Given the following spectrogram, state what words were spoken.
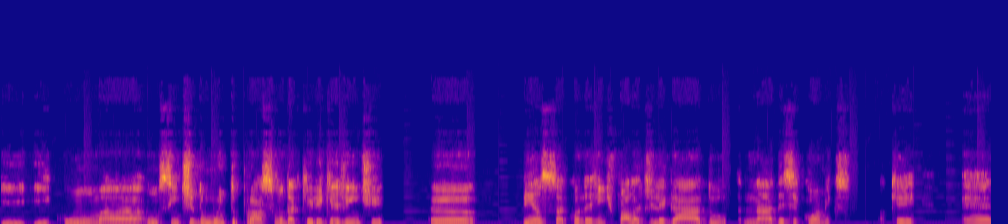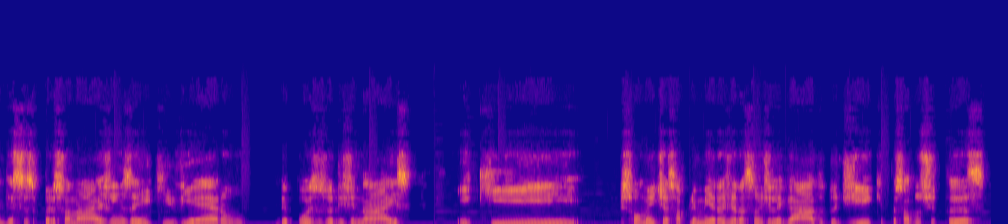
e, e com uma, um sentido muito próximo daquele que a gente uh, pensa quando a gente fala de legado na DC Comics, ok? É, desses personagens aí que vieram depois dos originais e que, principalmente essa primeira geração de legado do Dick, o pessoal dos Titãs,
